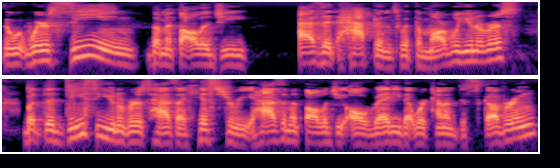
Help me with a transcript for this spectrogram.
we're seeing the mythology as it happens with the Marvel universe, but the DC universe has a history, has a mythology already that we're kind of discovering,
